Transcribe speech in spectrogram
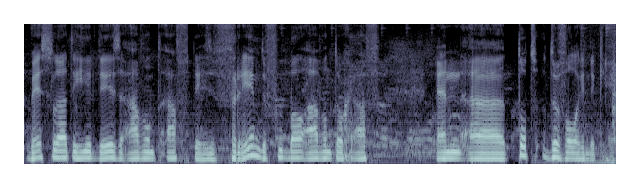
wij sluiten hier deze avond af, deze vreemde voetbalavond toch af. En uh, tot de volgende keer.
